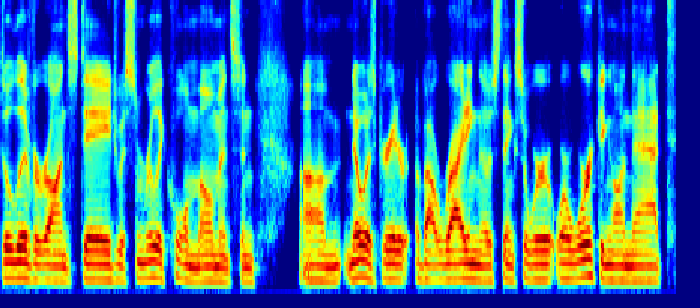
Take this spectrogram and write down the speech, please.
deliver on stage with some really cool moments. And um, Noah's great about writing those things, so we're we're working on that.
